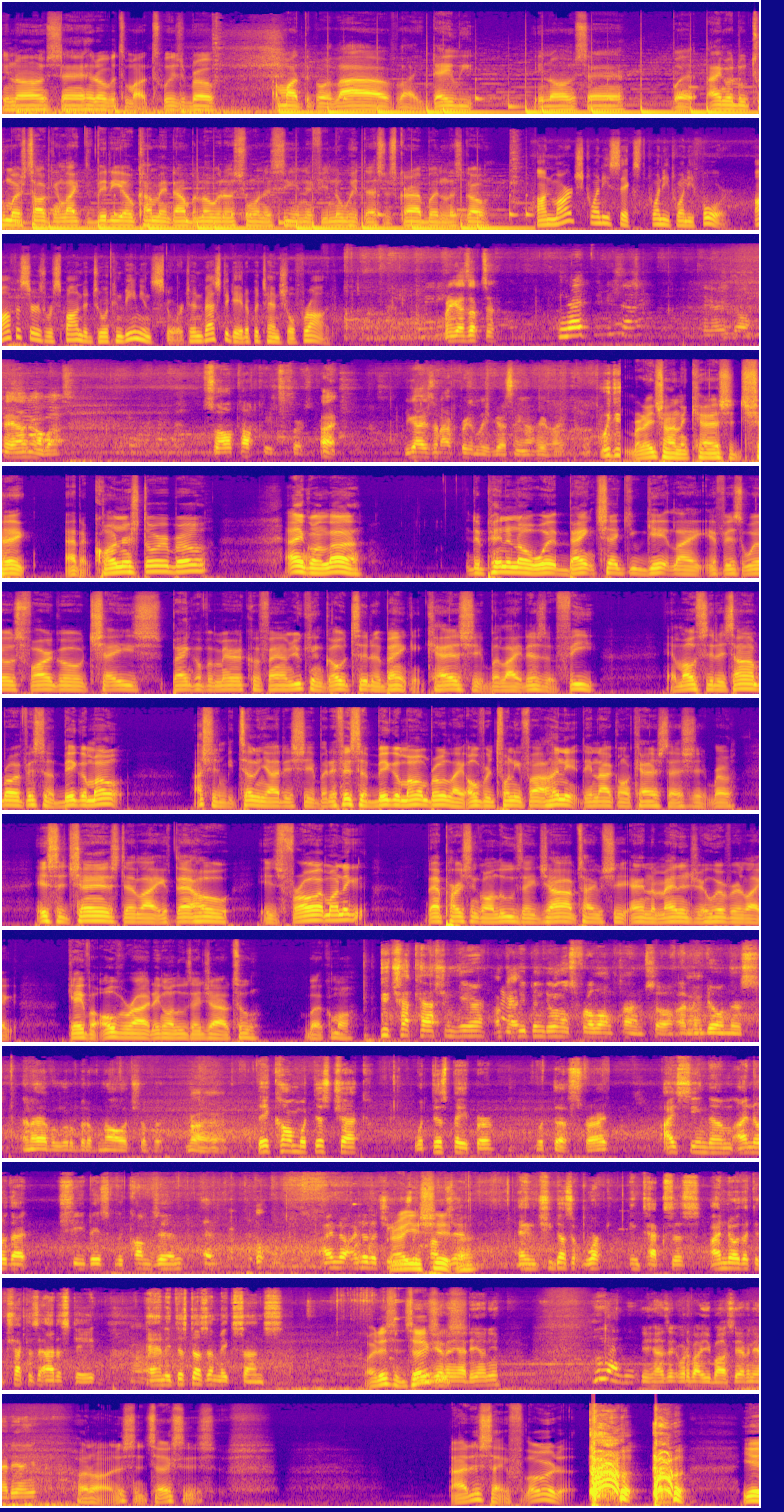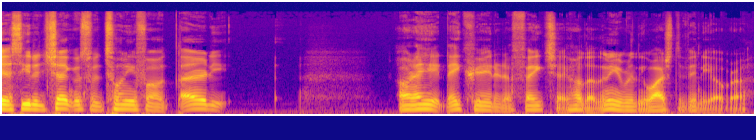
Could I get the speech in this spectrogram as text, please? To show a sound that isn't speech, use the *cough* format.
You know what I'm saying? Head over to my Twitch, bro. I'm about to go live like daily. You know what I'm saying? But I ain't gonna do too much talking. Like the video, comment down below what else you want to see, and if you're new, hit that subscribe button. Let's go. On March 26, 2024, officers responded to a convenience store to investigate a potential fraud. What are you guys up to? Nothing. Hey, how's it going, boss? So I'll talk to you first. All right. You guys are not free to leave. You guys hang out here, right? We do. Bro, they trying to cash a check at a corner store, bro. I ain't gonna lie. Depending on what bank check you get, like if it's Wells Fargo, Chase, Bank of America, fam, you can go to the bank and cash it, but like there's a fee. And most of the time, bro, if it's a big amount, I shouldn't be telling y'all this shit, but if it's a big amount, bro, like over twenty five hundred, they're not gonna cash that shit, bro. It's a chance that like if that hoe is fraud, my nigga, that person gonna lose their job type shit, and the manager, whoever like gave an override, they gonna lose their job too. But come on, do check cashing here. Okay. We've been doing this for a long time, so I've been doing this, and I have a little bit of knowledge of it. Right, right. They come with this check, with this paper, with this, right? I seen them. I know that she basically comes in, and I know I know that she Grab usually comes shit, in, man. and she doesn't work in Texas. I know that the check is out of state, and it just doesn't make sense. wait, this in Do you have any idea on you? Who? He has it. What about you, boss? Do you have any idea on you? Hold on, this in Texas. I just say Florida. *coughs* yeah, see the check was for twenty four thirty. Oh, they they created a fake check. Hold up, let me really watch the video, bro.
